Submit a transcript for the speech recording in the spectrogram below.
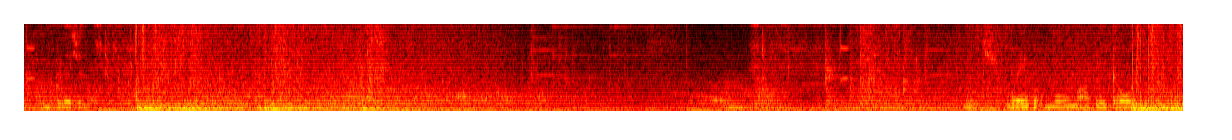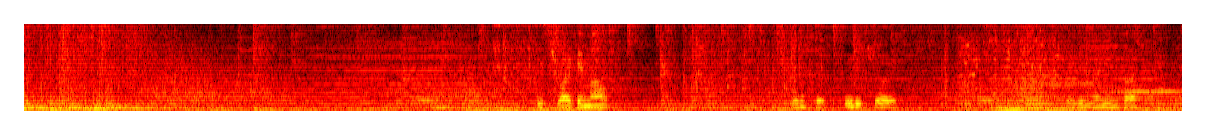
In position. Which way would Roma be going? Destroy came out. Beautiful, two destroyers. Getting right inside.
